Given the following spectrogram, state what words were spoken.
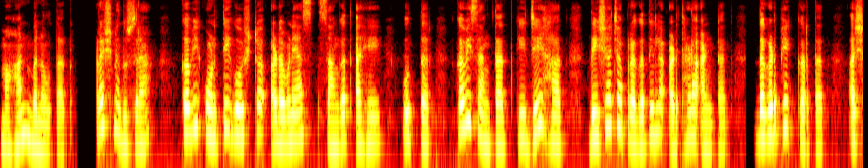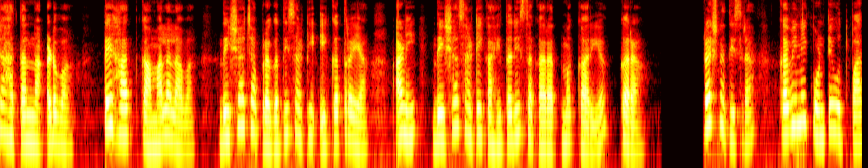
महान बनवतात. प्रश्न दुसरा कवी कोणती गोष्ट अडवण्यास सांगत आहे? उत्तर कवी सांगतात की जे हात देशाच्या प्रगतीला अडथळा आणतात दगडफेक करतात अशा हातांना अडवा ते हात कामाला लावा देशाच्या प्रगतीसाठी एकत्र या आणि देशासाठी काहीतरी सकारात्मक कार्य करा. प्रश्न तिसरा कवीने कोणते उत्पाद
